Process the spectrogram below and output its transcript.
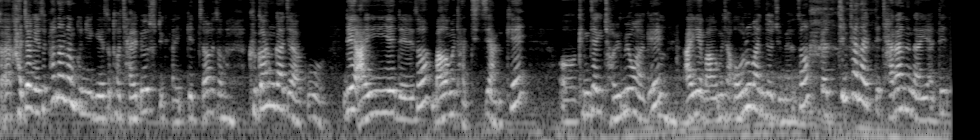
가, 가정에서 편안한 분위기에서 더 잘 배울 수도 있겠죠. 그래서 음. 그거 한 가지 하고 내 아이에 대해서 마음을 다치지 않게 어, 굉장히 절묘하게 음. 아이의 마음을 잘 어루만져 주면서 그러니까 칭찬할 때 잘하는 아이한테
